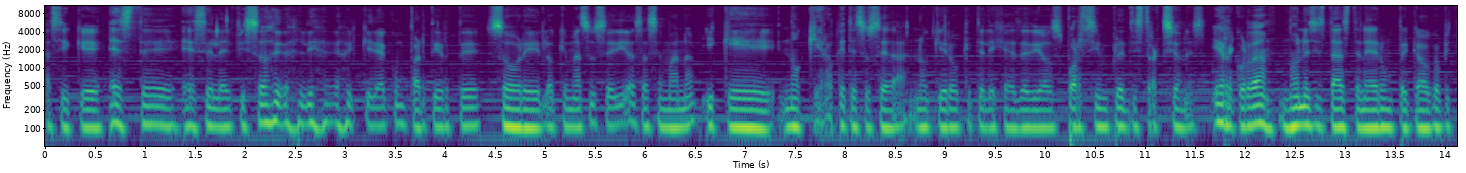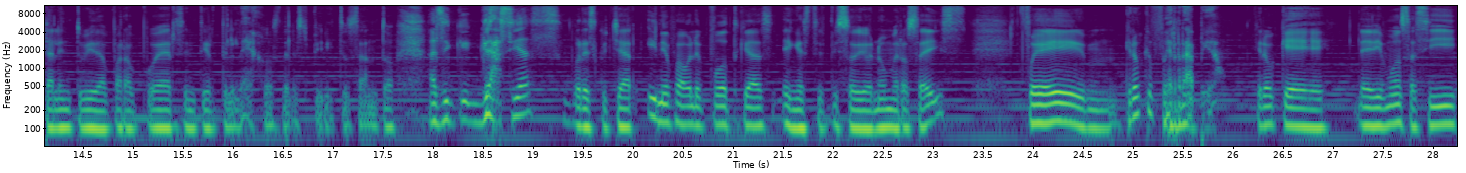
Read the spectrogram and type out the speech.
Así que este es el episodio del día de hoy. Quería compartirte sobre lo que me ha sucedido esta semana y que no quiero que te suceda. No quiero que te alejes de Dios por simples distracciones. Y recuerda, no necesitas tener un pecado capital en tu vida para poder sentirte lejos del Espíritu Santo. Así que gracias por escuchar Inefable Podcast en este episodio número 6. Fue, mm, creo que fue rápido. Creo que le dimos así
